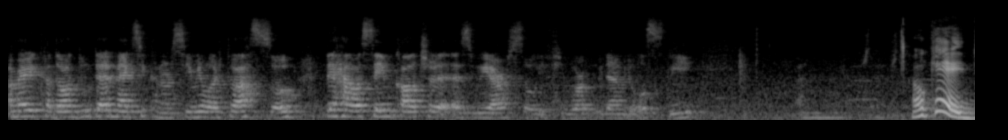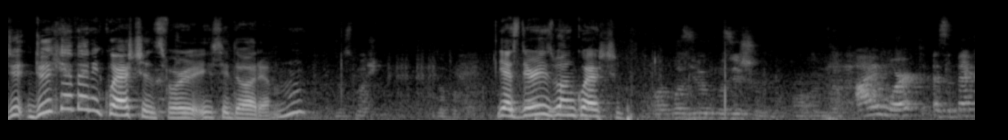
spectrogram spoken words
America don't do that. Mexican are similar to us, so they have the same culture as we are. So if you work with them, you will see. Um, okay do, do you have any questions for isidora Mhm. yes there is one question What was your position on the I worked as a back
